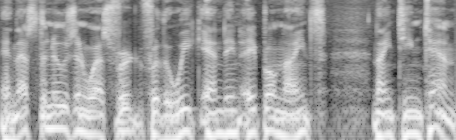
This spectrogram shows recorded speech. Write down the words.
And that's the news in Westford for the week ending April 9th, 1910.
